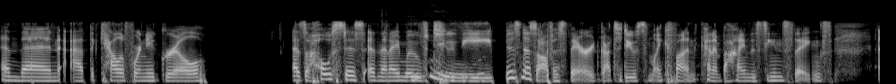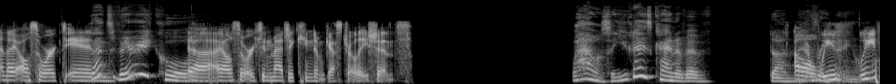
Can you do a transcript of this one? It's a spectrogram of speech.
and then at the California Grill as a hostess, and then I moved Ooh. to the business office there and got to do some like fun kind of behind the scenes things. And I also worked in That's very cool. uh, I also worked in Magic Kingdom guest relations. wow. So you guys kind of have done. Oh, we've we've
